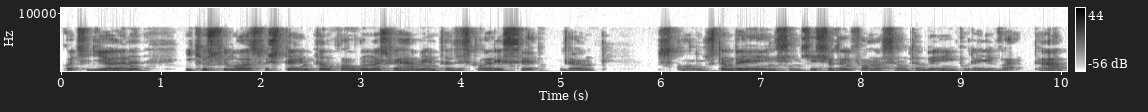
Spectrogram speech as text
cotidiana, e que os filósofos tentam, com algumas ferramentas, esclarecer. Né? Psicólogos também, cientistas da informação também, por aí vai. Tá?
